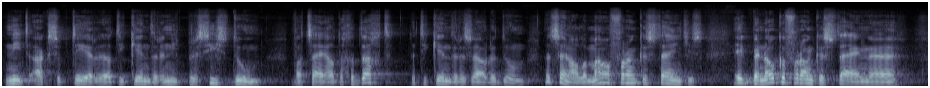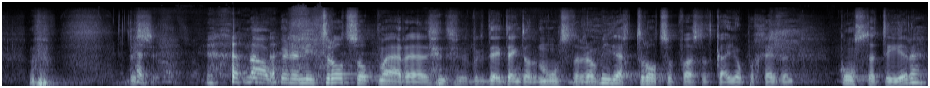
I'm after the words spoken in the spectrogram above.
niet accepteren dat die kinderen niet precies doen wat zij hadden gedacht dat die kinderen zouden doen. Dat zijn allemaal Frankensteintjes. Ik ben ook een Frankenstein. eh. dus, nou, ik ben er niet trots op, maar eh, ik denk dat het monster er ook niet echt trots op was. Dat kan je op een gegeven moment constateren.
